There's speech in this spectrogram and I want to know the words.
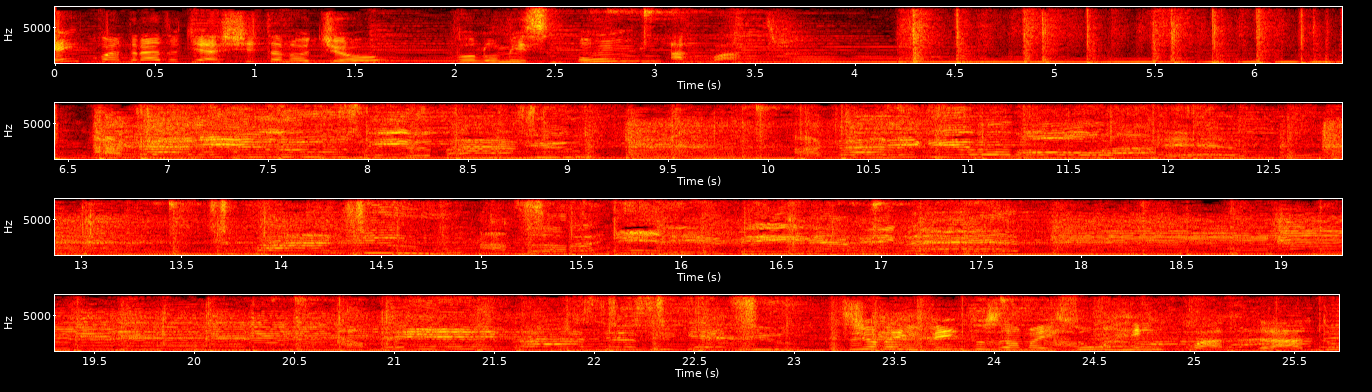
Reenquadrado de Ashita no Joe, volumes 1 a 4. I gotta lose me to find you. I gotta give up all I have. To find you, I'd suffer anything and be glad. I'll pay any price just to get you. Sejam bem-vindos a mais um Reenquadrado.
